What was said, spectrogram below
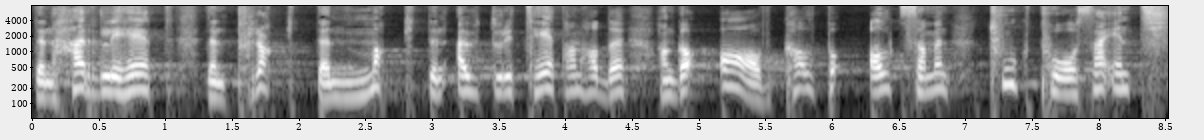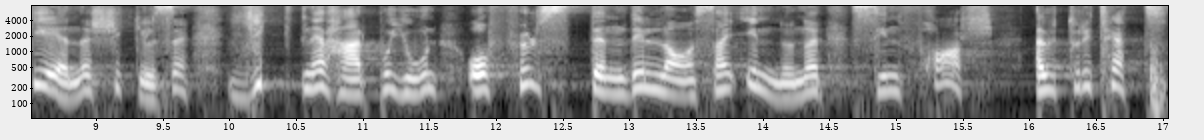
den herlighet, den prakt, den makt, den autoritet han hadde. Han ga avkall på alt sammen. Tok på seg en tjenerskikkelse. Gikk ned her på jorden og fullstendig la seg innunder sin fars autoritet.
